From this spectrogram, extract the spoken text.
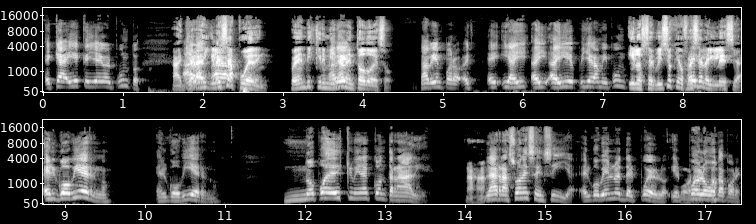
Es que ahí es que llega el punto. Ah, A Ya la- las iglesias a- pueden, pueden discriminar ver. en todo eso. Está bien, pero. eh, eh, y ahí, ahí, ahí llega mi punto. Y los servicios que ofrece El- la iglesia. El gobierno, el gobierno, no puede discriminar contra nadie. Ajá, La razón es sencilla. El gobierno es del pueblo y el Correcto. pueblo vota por él.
